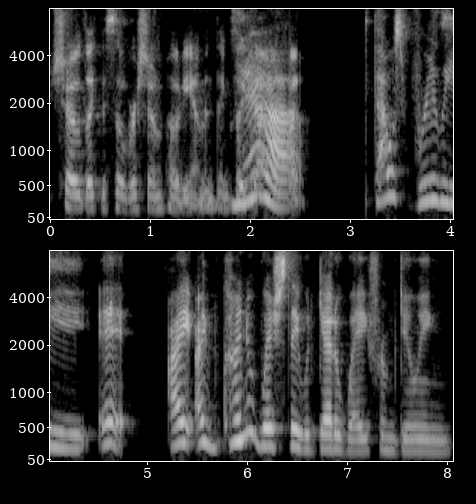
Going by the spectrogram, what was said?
showed like the Silverstone podium and things like that. yeah. that. That was really it. I I kind of wish they would get away from doing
